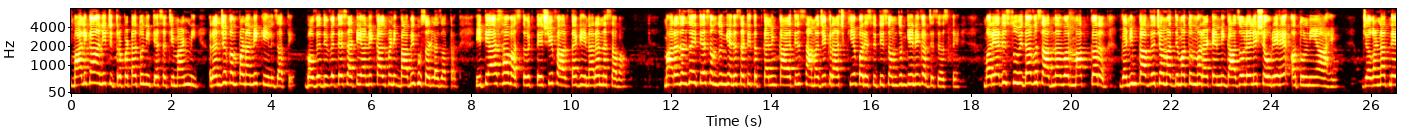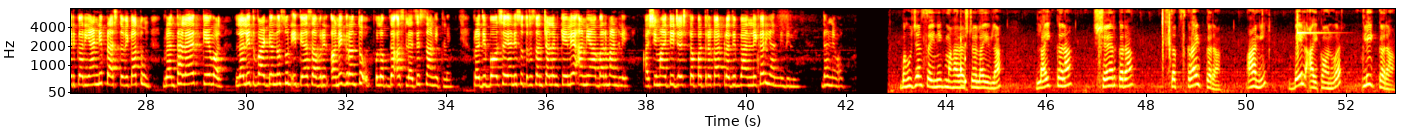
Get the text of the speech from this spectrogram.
मालिका आणि चित्रपटातून इतिहासाची मांडणी रंजकंपणाने केली जाते. भव्य दिव्यतेसाठी अनेक काल्पनिक बाबी घुसडल्या जातात. इतिहास हा वास्तविकतेशी फारता घेणारा नसावा. महाराजांचा इतिहास समजून घेण्यासाठी तत्कालीन काळातील सामाजिक राजकीय परिस्थिती समजून घेणे गरजेचे असते. मर्यादित सुविधा व साधनांवर मात करत गणिम काव्याच्या माध्यमातून मराठ्यांनी गाजवलेले शौर्य हे अतुलनीय आहे. जगन्नाथ नेरकर यांनी प्रास्ताविकातून ग्रंथालयात केवळ ललित वाड्य नसून इतिहासावरील अनेक ग्रंथ उपलब्ध असल्याचे सांगितले. प्रदीप बोरसे यांनी सूत्रसंचालन केले आणि आभार मानले अशी माहिती ज्येष्ठ पत्रकार प्रदीप गांधलेकर यांनी दिली. धन्यवाद. बहुजन सैनिक महाराष्ट्र लाईव्हला लाईक करा शेअर करा सबस्क्राईब करा आणि बेल आयकॉनवर क्लिक करा.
